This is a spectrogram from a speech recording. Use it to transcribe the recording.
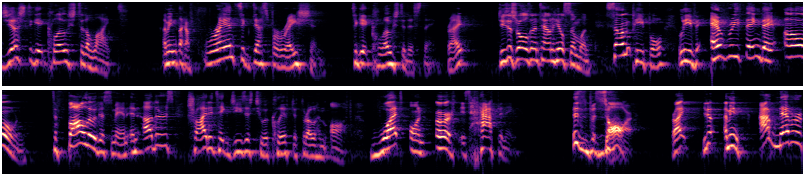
Just to get close to the light. I mean, like a frantic desperation to get close to this thing, right? Jesus rolls into town, heals someone. Some people leave everything they own to follow this man, and others try to take Jesus to a cliff to throw him off. What on earth is happening? This is bizarre, right? You know, I mean, I've never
